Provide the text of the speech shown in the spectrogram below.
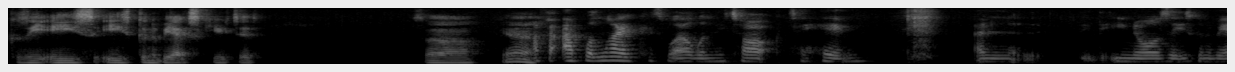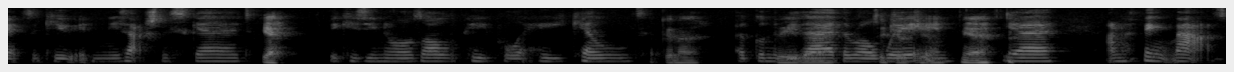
because he, he's he's going to be executed. So, yeah. I, I would like as well when they talk to him and he knows that he's going to be executed and he's actually scared. Yeah. Because he knows all the people that he killed going to are going to be be there. there They're all to judge him. waiting. Yeah. Yeah. And I think that's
